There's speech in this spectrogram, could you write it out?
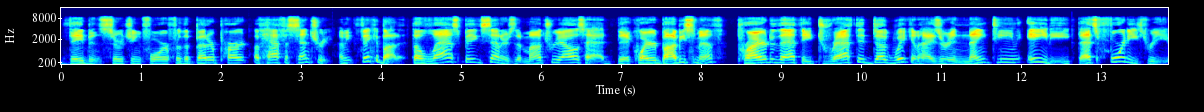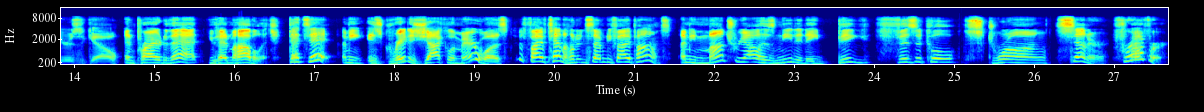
they've been searching for for the better part of half half a century. I mean, think about it. The last big centers that Montreal has had, they acquired Bobby Smith, Prior to that, they drafted Doug Wickenheiser in 1980. That's 43 years ago. And prior to that, you had Mahovlich. That's it. I mean, as great as Jacques Lemaire was, he was 5'10, 175 pounds. I mean, Montreal has needed a big, physical, strong center forever.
